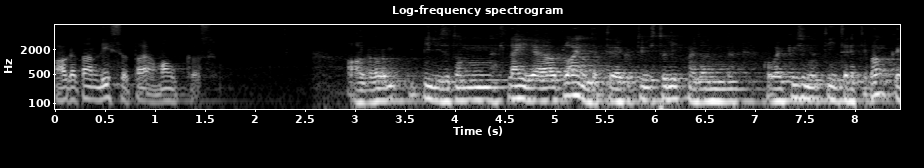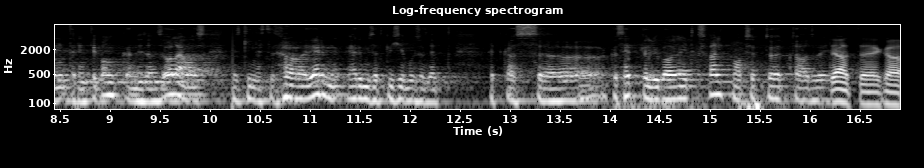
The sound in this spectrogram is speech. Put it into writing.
aga ta on lihtsalt ajamahukas. Aga millised on lähiaja plaanid, et tegelikult ühistu liikmed on kogu aeg küsinud internetipanka, internetipanka, nüüd on see olemas, nüüd kindlasti tulevad järg-, järgmised küsimused, et et kas, kas hetkel juba näiteks välkmaksed töötavad või? teate, ega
